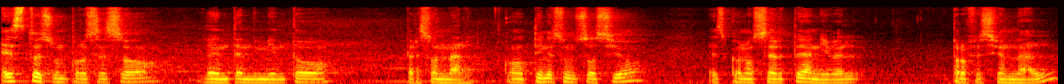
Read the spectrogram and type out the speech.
esto es un proceso de entendimiento personal. Cuando tienes un socio, es conocerte a nivel profesional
